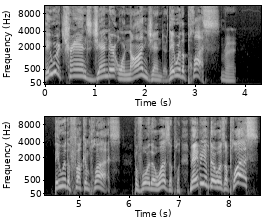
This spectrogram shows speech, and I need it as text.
They were transgender or non-gender. They were the plus. Right. They were the fucking plus before there was a plus. Maybe if there was a plus,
